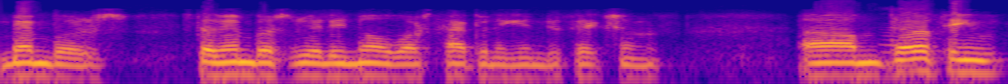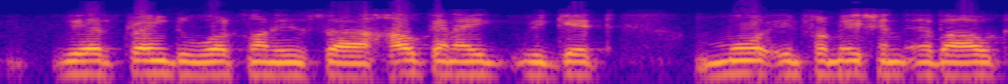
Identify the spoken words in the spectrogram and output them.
members the members really know what's happening in the sections. Um, right. The other thing we are trying to work on is uh, how can I we get more information about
